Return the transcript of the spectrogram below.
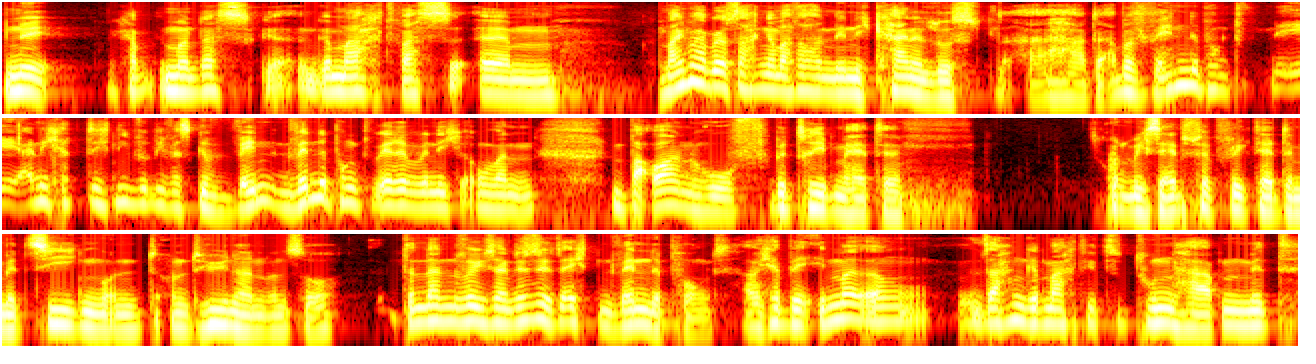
Nee, ich habe immer das ge gemacht, was ähm, manchmal habe ich auch Sachen gemacht, an denen ich keine Lust äh, hatte. Aber Wendepunkt, nee, eigentlich hat sich nie wirklich was gewendet. Ein Wendepunkt wäre, wenn ich irgendwann einen Bauernhof betrieben hätte und mich selbst verpflegt hätte mit Ziegen und, und Hühnern und so. Dann, dann würde ich sagen, das ist jetzt echt ein Wendepunkt. Aber ich habe ja immer Sachen gemacht, die zu tun haben mit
